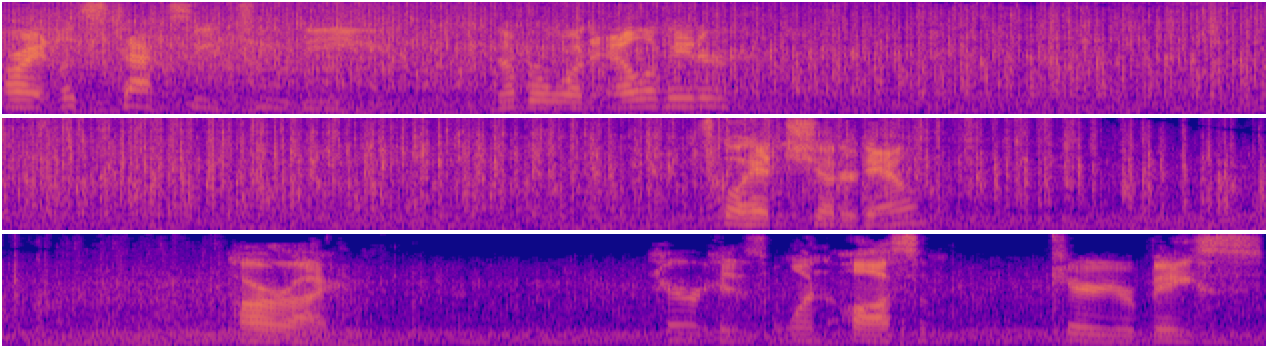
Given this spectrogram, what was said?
All right, let's taxi to the number one elevator. Let's go ahead and shut her down. All right. There is one awesome carrier-based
